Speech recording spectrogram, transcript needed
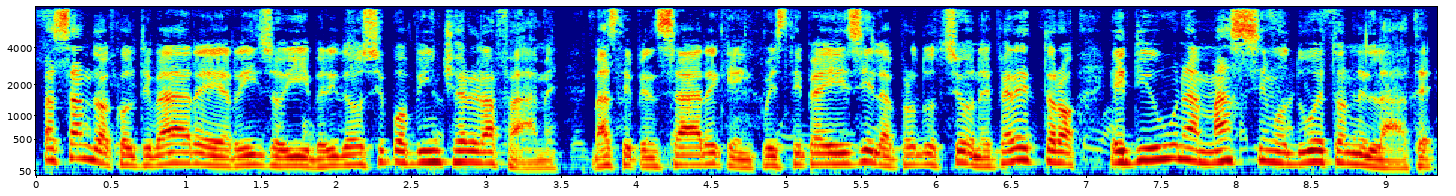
Passando a coltivare riso ibrido si può vincere la fame. Basti pensare che in questi paesi la produzione per ettaro è di una massimo due tonnellate.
